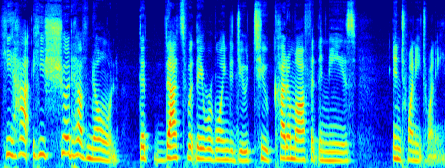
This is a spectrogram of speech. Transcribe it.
he ha- he should have known that that's what they were going to do to cut him off at the knees in 2020.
